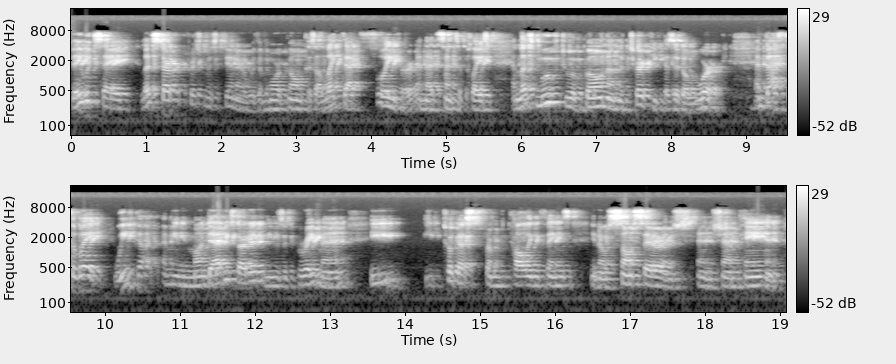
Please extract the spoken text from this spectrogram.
they would say, let's start Christmas dinner with a Morgon because I like that flavor and that sense of place, and let's move to a Beaune on the turkey because it'll work. And that's the way we've got. I mean, Mondavi started it, and he was a great man. He he took us from calling things, you know, Sancerre and, and Champagne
